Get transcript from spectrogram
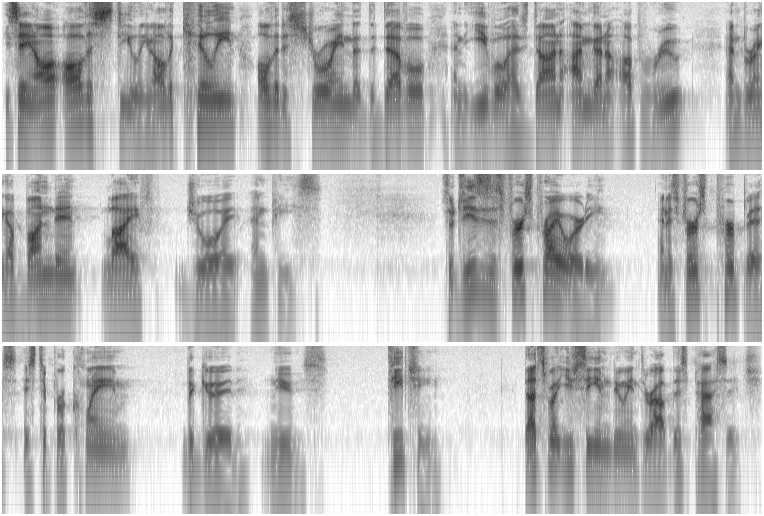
He's saying all, all the stealing, all the killing, all the destroying that the devil and evil has done, I'm going to uproot and bring abundant life, joy, and peace. So, Jesus' first priority and his first purpose is to proclaim the good news, teaching. That's what you see him doing throughout this passage.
